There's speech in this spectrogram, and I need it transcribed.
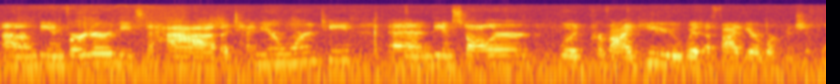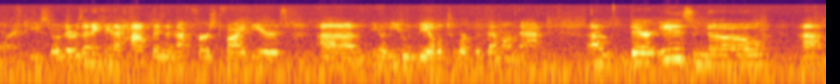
Um, the inverter needs to have a 10-year warranty, and the installer would provide you with a five-year workmanship warranty. So if there was anything that happened in that first five years, um, you know, you would be able to work with them on that. Um, there is no, um,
